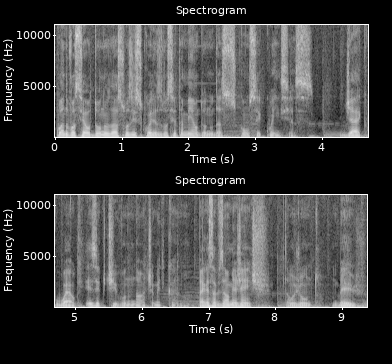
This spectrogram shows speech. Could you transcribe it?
Quando você é o dono das suas escolhas, você também é o dono das consequências. Jack Welk, executivo norte-americano. Pega essa visão, minha gente. Tamo junto. Um beijo.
